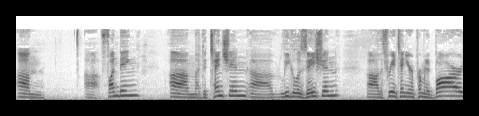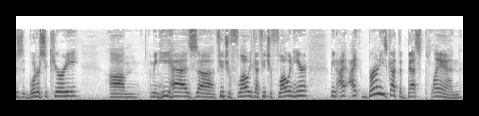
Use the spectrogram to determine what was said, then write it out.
um, uh, funding, um, detention, legalization uh, the three and ten year and permanent bars, border security. Um, I mean, he has uh, future flow. He's got future flow in here. I mean, I, I, Bernie's got the best plan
